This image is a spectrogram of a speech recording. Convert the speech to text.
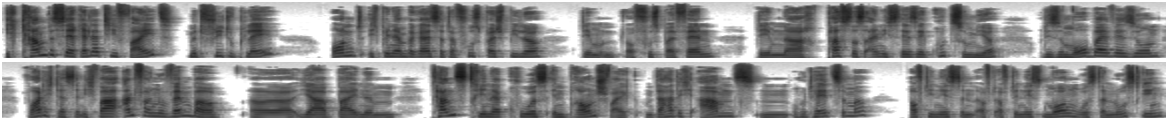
ich kam bisher relativ weit mit Free-to-Play und ich bin ja ein begeisterter Fußballspieler, dem und auch Fußballfan. Demnach passt das eigentlich sehr, sehr gut zu mir. Und diese Mobile-Version, wo hatte ich das denn? Ich war Anfang November äh, ja bei einem Tanztrainerkurs in Braunschweig. Und da hatte ich abends ein Hotelzimmer auf, die nächsten, auf, auf den nächsten Morgen, wo es dann losging.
